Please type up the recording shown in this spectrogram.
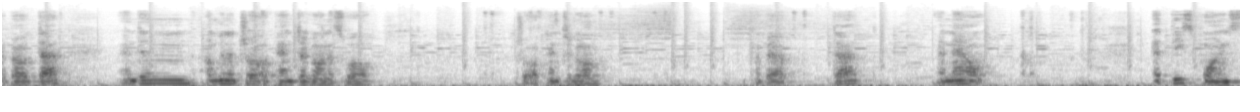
About that. And then I'm gonna draw a pentagon as well draw a pentagon about that. And now at these points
